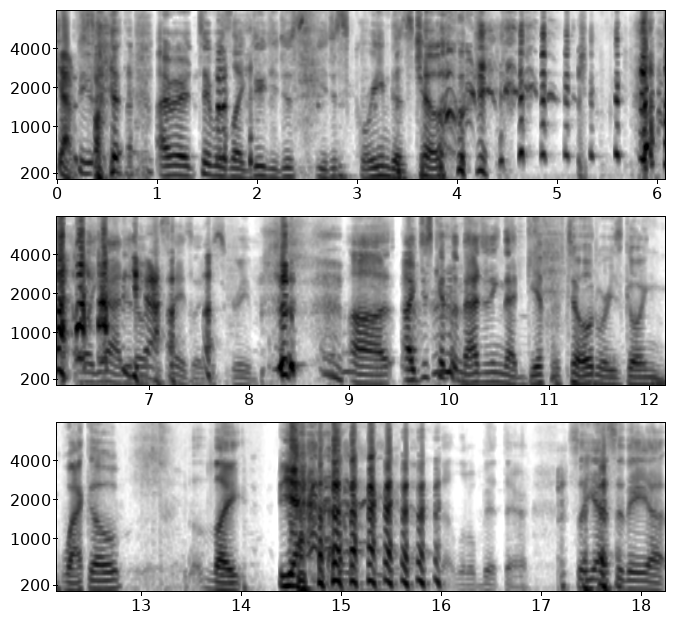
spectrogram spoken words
God Dude, fucking damn it. I remember Tim was like, "Dude, you just you just screamed as Toad." oh yeah, I didn't know what to say, so I just screamed. Uh, I just kept imagining that GIF of Toad where he's going wacko, like Yeah. that, that little bit there. So yeah, so they uh,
